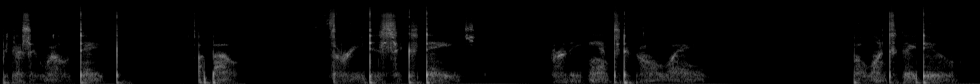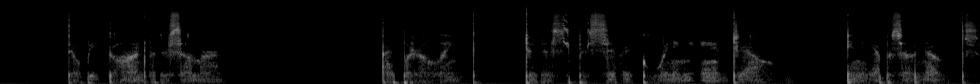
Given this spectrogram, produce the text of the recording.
because it will take about three to six days for the ants to go away. But once they do, they'll be gone for the summer. I put a link to the specific winning ant gel in the episode notes.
